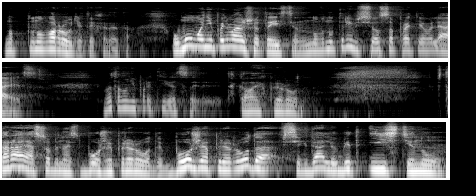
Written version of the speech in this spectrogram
Ну, ну воротит их от этого. Умом они понимают, что это истина, но внутри все сопротивляется. В этом они противятся. Такова их природа. Вторая особенность Божьей природы. Божья природа всегда любит истину.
